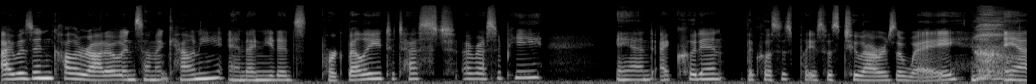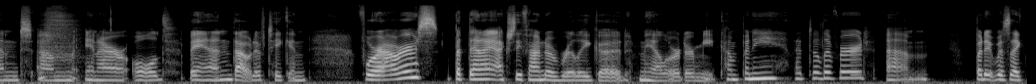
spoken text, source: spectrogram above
I was in Colorado in Summit County and I needed pork belly to test a recipe and I couldn't. The closest place was two hours away, and um, in our old van, that would have taken four hours. But then I actually found a really good mail order meat company that delivered. Um, but it was like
